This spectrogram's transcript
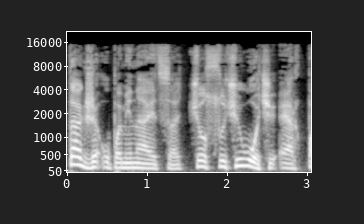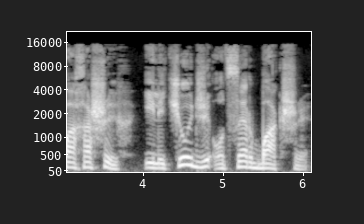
также упоминается Чосучуочи Эр Пахаших или Чойджи Оцер Бакши.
